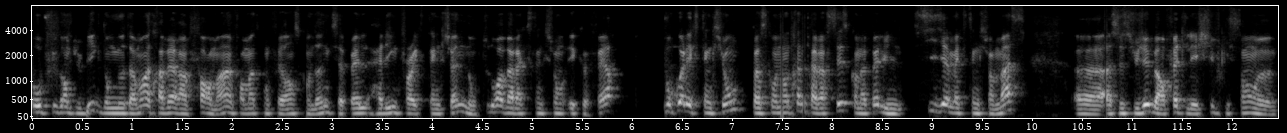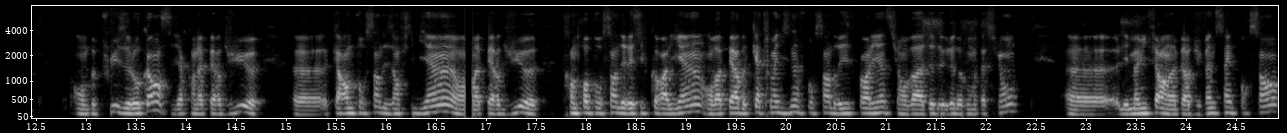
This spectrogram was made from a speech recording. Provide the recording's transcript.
au plus grand public, donc notamment à travers un format, un format de conférence qu'on donne qui s'appelle Heading for Extinction, donc tout droit vers l'extinction et que faire. Pourquoi l'extinction? Parce qu'on est en train de traverser ce qu'on appelle une sixième extinction de masse. À ce sujet, ben, en fait, les chiffres ils sont un peu plus éloquents, c'est-à-dire qu'on a perdu euh, 40% des amphibiens, on a perdu euh, 33% des récifs coralliens, on va perdre 99% des récifs coralliens si on va à 2 degrés d'augmentation. Euh, les mammifères, on a perdu 25%.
